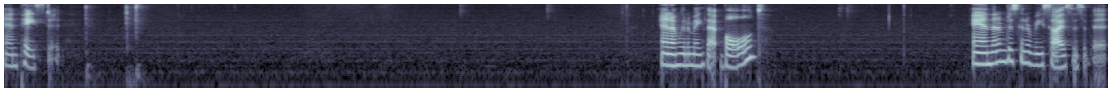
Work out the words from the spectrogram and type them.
And paste it. And I'm going to make that bold. And then I'm just going to resize this a bit.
